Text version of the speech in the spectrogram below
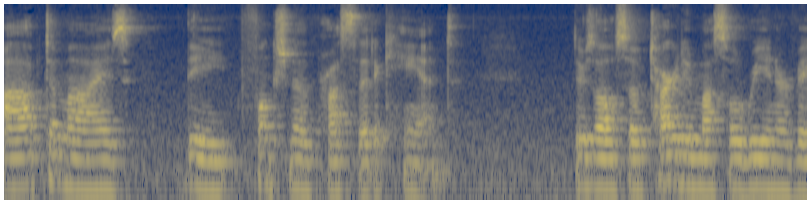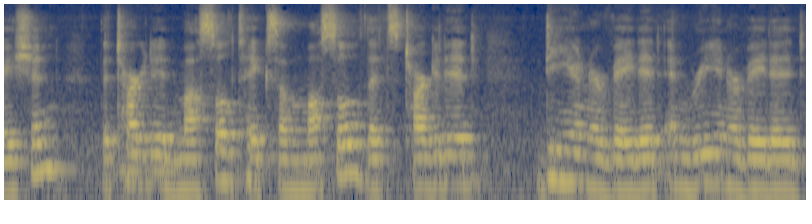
optimize the function of the prosthetic hand. There's also targeted muscle reinnervation. The targeted muscle takes a muscle that's targeted, deinnervated, and reinnervated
